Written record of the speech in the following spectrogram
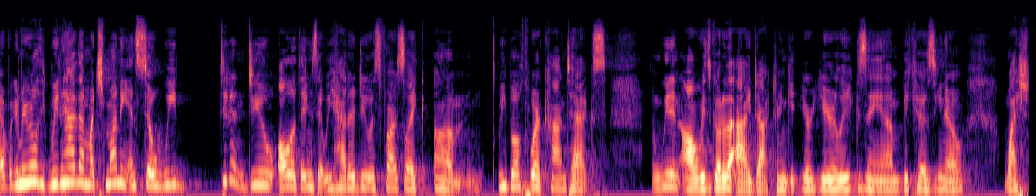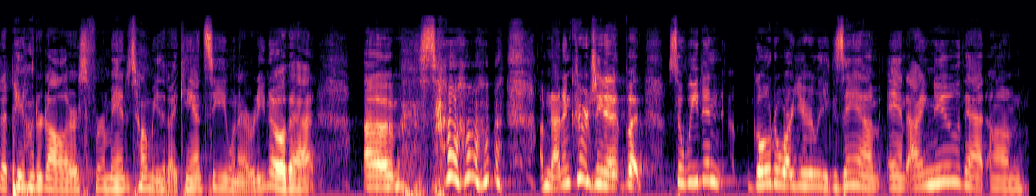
and we're gonna be real. We didn't have that much money, and so we didn't do all the things that we had to do as far as like um, we both wear contacts and we didn't always go to the eye doctor and get your yearly exam because you know why should i pay $100 for a man to tell me that i can't see when i already know that? Um, so i'm not encouraging it but so we didn't go to our yearly exam and i knew that um,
